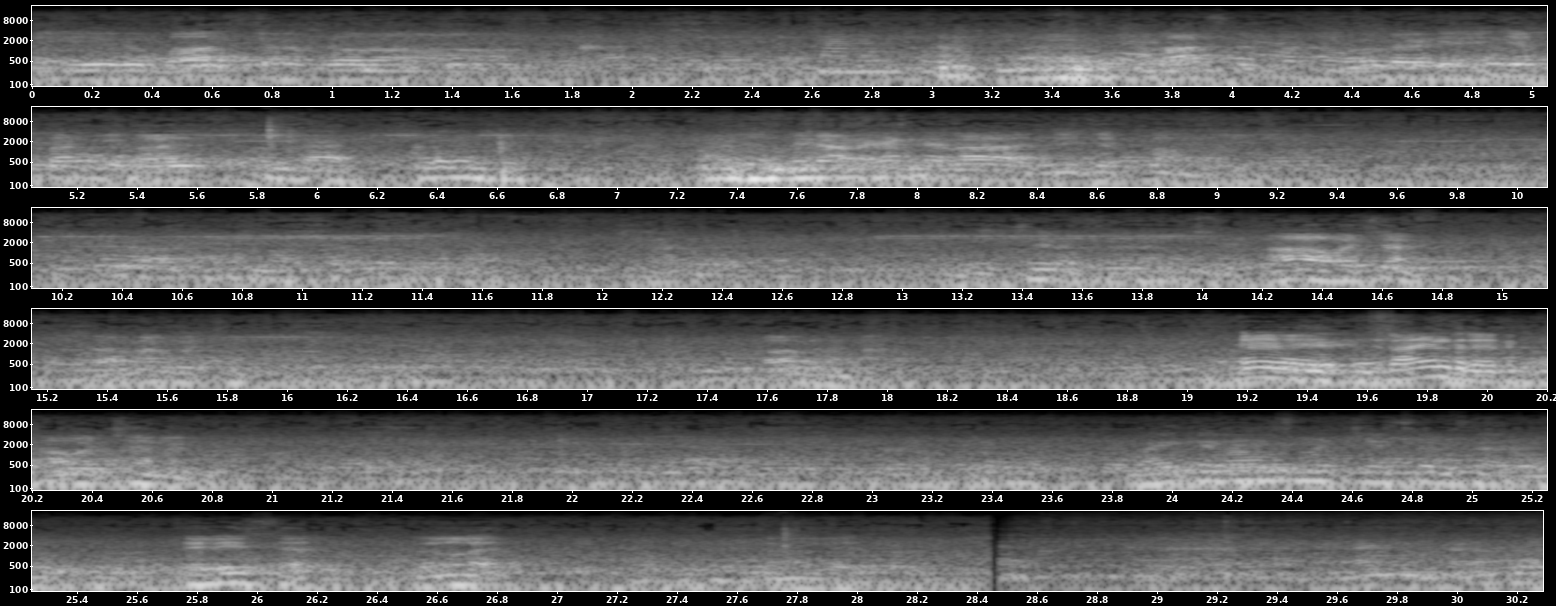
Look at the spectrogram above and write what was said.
మీరు నేను చెప్తాను మీరు రాజస్థాన్ మీరు అడగండి రా నేను చెప్తాను. ఆ, వచ్చాను. ధర్నాకు వచ్చాను. బాగున్నా రాజేంద్ర ఆ, వచ్చానండి మైక్ అనౌన్స్మెంట్ చేశారు సార్. తెలియదు సార్ వినలేదు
